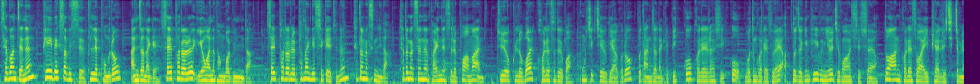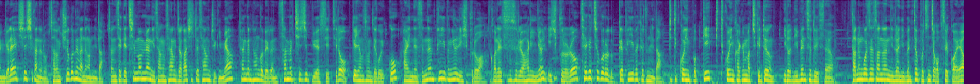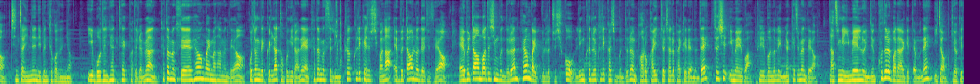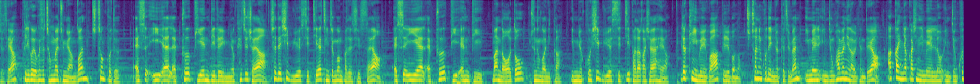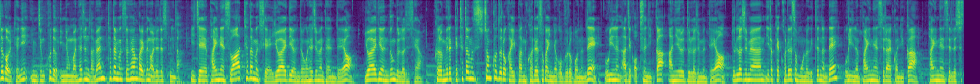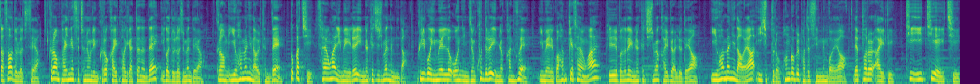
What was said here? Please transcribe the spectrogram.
세 번째는 페이백 서비스 플랫폼으로 안전하게 셀퍼럴을 이용하는 방법입니다. 셀퍼럴을 편하게 쓰게 해주는 테더맥스입니다. 테더맥스는 바이낸스를 포함한 주요 글로벌 거래소들과 공식 제휴 계약으로 보다 안전하게 믿고 거래를 할 수 있고 모든 거래소에 압도적인 페이백률을 제공할 수 있어요. 또한 거래소와 API를 직접 연결해 실시간으로 자동 출금이 가능합니다. 전 세계 7만 명 이상 사용자가 실제 사용 중이며 평균 환급액은 370 USDT로 높게 형성되고 있고 바이낸스는 페이백률 20%와 거래 수수료 할인율 20%로 세계 최고로 높게 페이백해줍니다. 비트코인 뽑기, 비트코인 가격 맞추기 등 이런 이벤트도 있어요. 다른 곳에서는 이런 이벤트 보신 적 없을 거예요. 진짜 있는 이벤트거든요. 이 모든 혜택 받으려면 테더맥스에 회원가입만 하면 돼요. 고정 댓글이나 더보기란에 테더맥스 링크 클릭해 주시거나 앱을 다운로드 해주세요. 앱을 다운받으신 분들은 회원가입 눌러주시고 링크를 클릭하신 분들은 바로 가입 절차를 밟게 되는데 쓰실 이메일과 비밀번호를 입력해주면 돼요. 나중에 이메일로 인증 코드를 받아야 하기 때문에 이 점 기억해 주세요. 그리고 여기서 정말 중요한 건 추천 코드 SELFBNB를 입력해 주셔야 최대 10 USDT의 증정권 받을 수 있어요. SELFBNB만 넣어도 주는 거니까 입력 후 10 USDT 받아가셔야 해요. 이렇게 이메일과 비밀번호, 추천인 코드 입력해주면 이메일 인증 화면이 나올 텐데요. 아까 입력하신 이메일로 인증 코드가 올 테니 인증 코드 입력만 해준다면 테더맥스 회원가입은 완료됐습니다. 이제 바이낸스와 테더맥스의 UID 연동을 해주면 되는데요. UID 연동 눌러주세요. 그럼 이렇게 테더맥스 추천 코드로 가입한 거래소가 있냐고 물어보는데 우리는 아직 없으니까 아니를 눌러주면 돼요. 눌러주면 이렇게 거래소 목록이 뜨는데 우리는 바이낸스를 할 거니까 바이낸스를 찾아서 눌러주세요. 그럼 바이낸스 전용 링크로 가입하기가 뜨는데 이걸 눌러주면 돼요. 그럼 이 화면이 나올 텐데 똑같이 사용할 이메일을 입력해 주시면 됩니다. 그리고 이메일로 온 인증 코드를 입력한 후에 이메일과 함께 사용할 비밀번호를 입력해 주시면 가입이 완료돼요. 이 화면이 나와야 20% 환급을 받을 수 있는 거예요. 레퍼럴 아이디 TETHERMX로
